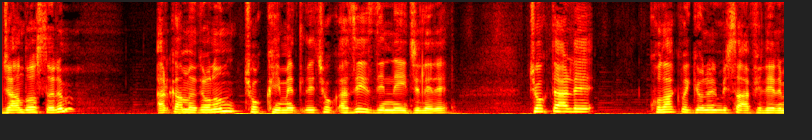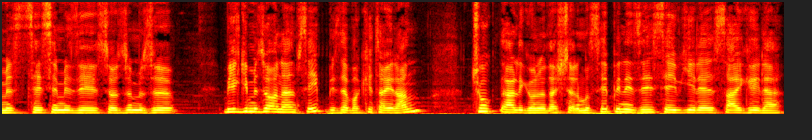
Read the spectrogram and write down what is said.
Can dostlarım, Erkam Radyo'nun çok kıymetli, çok aziz dinleyicileri, çok değerli kulak ve gönül misafirlerimiz, sesimizi, sözümüzü, bilgimizi önemseyip bize vakit ayıran çok değerli gönüldaşlarımız, hepinizi sevgiyle, saygıyla,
